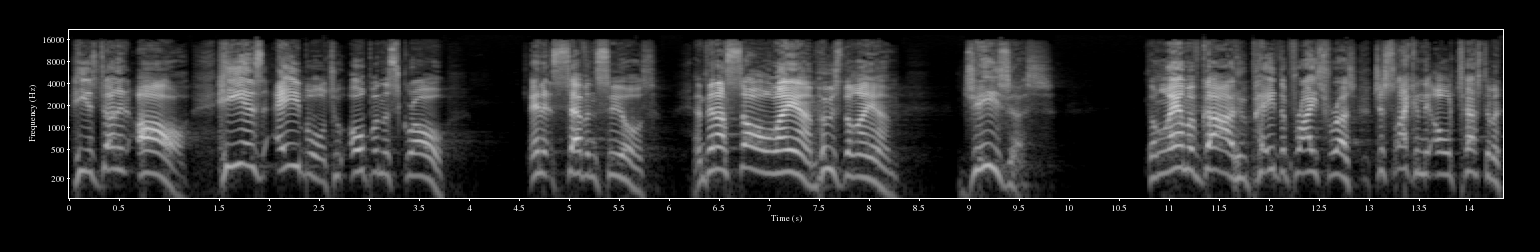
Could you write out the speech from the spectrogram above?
He has done it all. He is able to open the scroll and its seven seals. And then I saw a lamb. Who's the lamb? Jesus the Lamb of God who paid the price for us, just like in the Old Testament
